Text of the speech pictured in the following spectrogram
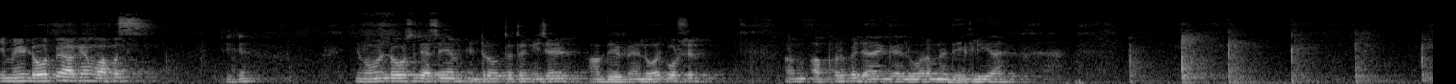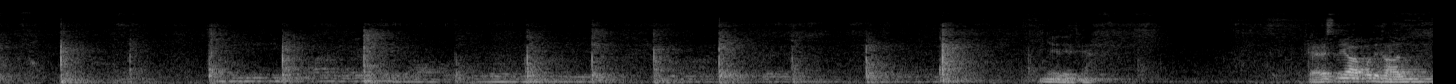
ये मेन डोर पे आ गए हम वापस ठीक है? ये मोमेंट डोर से जैसे ही हम इंटर होते थे नीचे आप देख रहे हैं लोअर पोर्शन हम अपर पे जाएँगे लोअर हमने देख लिया। है ये देखें। टेरेस भी आपको दिखा दूँ।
